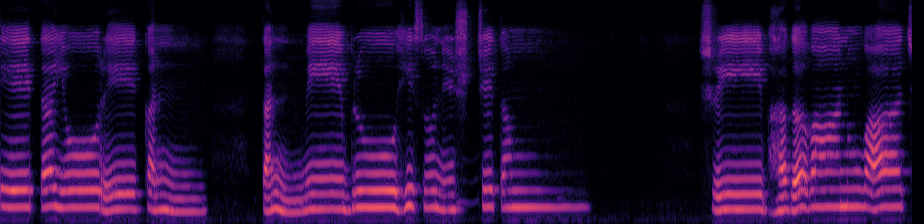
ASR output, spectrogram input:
एतयोरेकन् तन्मे ब्रूहि सुनिश्चितम्। श्रीभगवानुवाच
